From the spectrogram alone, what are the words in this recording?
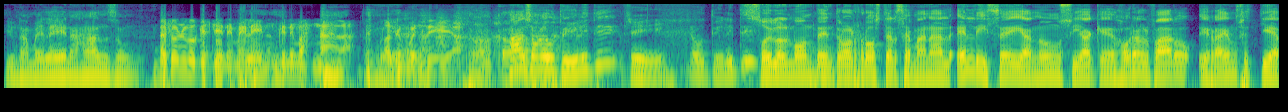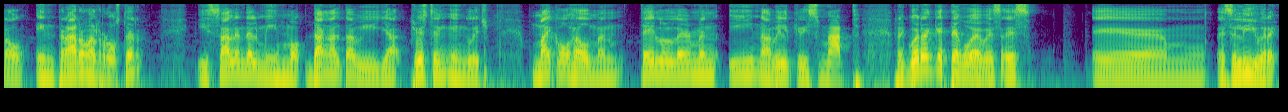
Y una melena, Hanson. Eso es lo único que él tiene, Melena. No tiene más nada. Pasen buen día. Hanson es utility. Sí. Es utility. Soy Almonte entró al roster semanal. El Licey anuncia que Jorge Alfaro y Ryan Fitzgerald entraron al roster y salen del mismo Dan Altavilla, Tristan English, Michael Hellman, Taylor Lerman y Nabil Crismat. Recuerden que este jueves es, eh, es libre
